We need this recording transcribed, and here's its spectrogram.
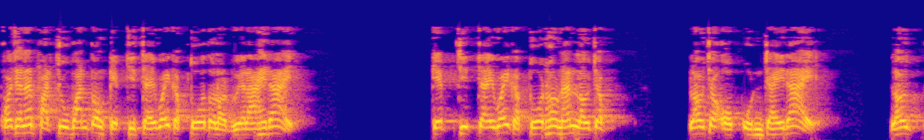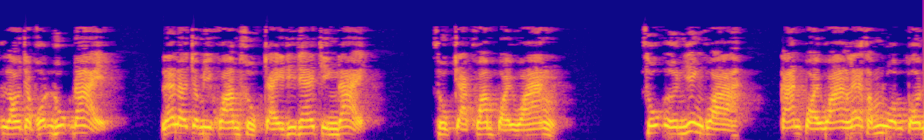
เพราะฉะนั้นปัจจุบันต้องเก็บจิตใจไว้กับตัวตลอดเวลาให้ได้ เก็บจิตใจไว้กับตัวเท่านั้น เราจะเราจะอบอุ่นใจได้ เราเราจะพ้นทุกข์ได้ และเราจะมีความสุขใจที่แท้จริงได้ สุขจากความปล่อยวาง สุขอื่นยิ่งกว่า การปล่อยวางและสำรวมตน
